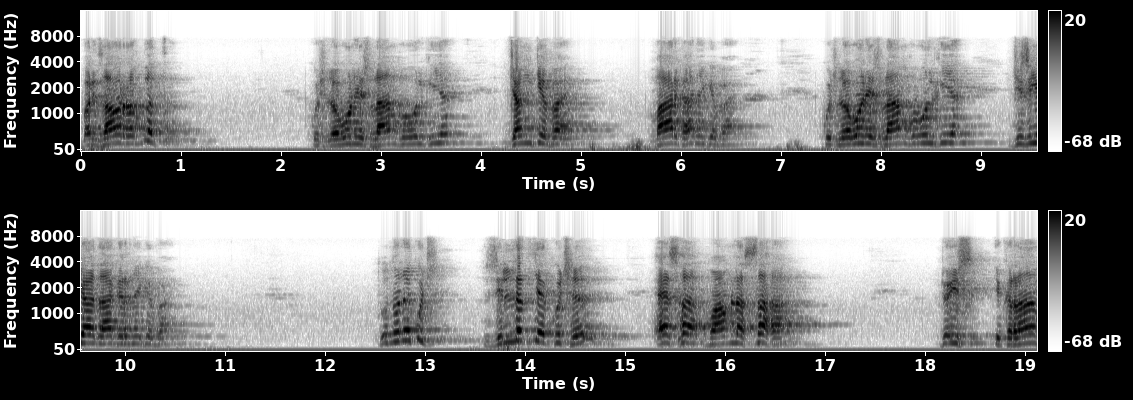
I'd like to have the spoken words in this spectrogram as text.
برضا اور رغبت تھا۔ کچھ لوگوں نے اسلام قبول کیا جنگ کے بعد مار کھانے کے بعد کچھ لوگوں نے اسلام قبول کیا جزیہ ادا کرنے کے بعد تو انہوں نے کچھ ذلت یا کچھ ایسا معاملہ سہا جو اس اکرام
